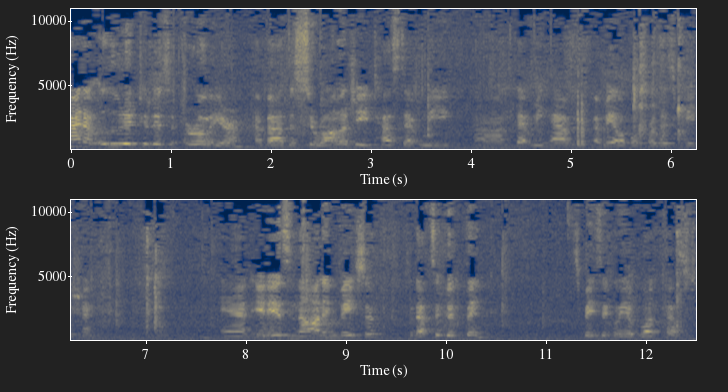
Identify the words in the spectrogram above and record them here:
Kind of alluded to this earlier about the serology test that we, uh, that we have available for this patient. And it is non-invasive, so that's a good thing. It's basically a blood test.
